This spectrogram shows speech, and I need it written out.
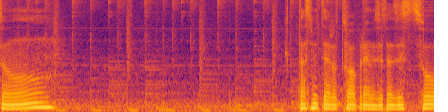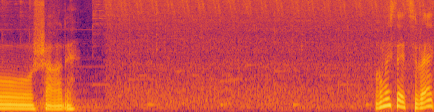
So. Das mit der Rotorbremse, das ist so schade. Warum ist er jetzt weg?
